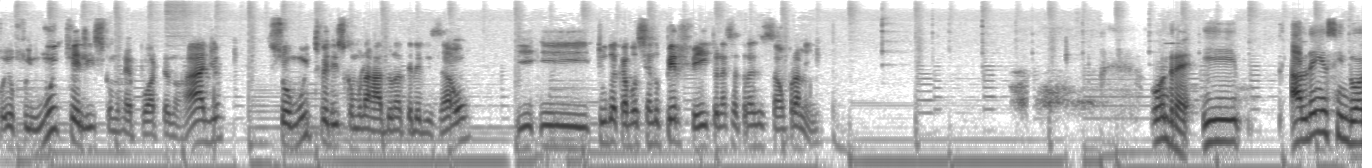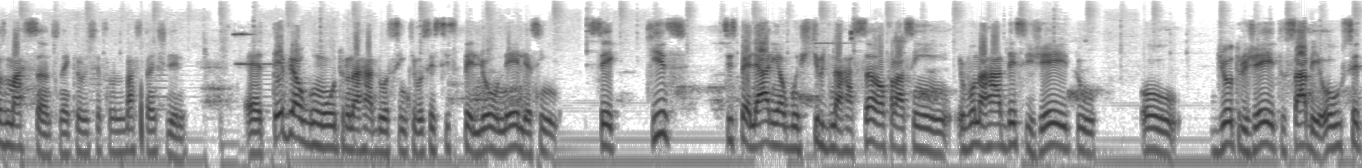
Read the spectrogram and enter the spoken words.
eu fui muito feliz como repórter no rádio, sou muito feliz como narrador na televisão e, e tudo acabou sendo perfeito nessa transição para mim. André, e além assim do Osmar Santos, né, que você falando bastante dele, é, teve algum outro narrador assim que você se espelhou nele, assim, você quis se espelhar em algum estilo de narração, falar assim, eu vou narrar desse jeito, Ou de outro jeito, sabe? Ou você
